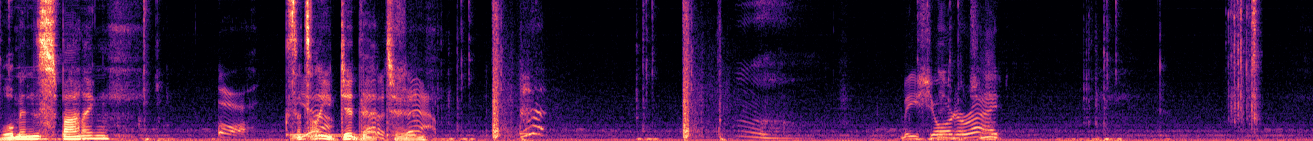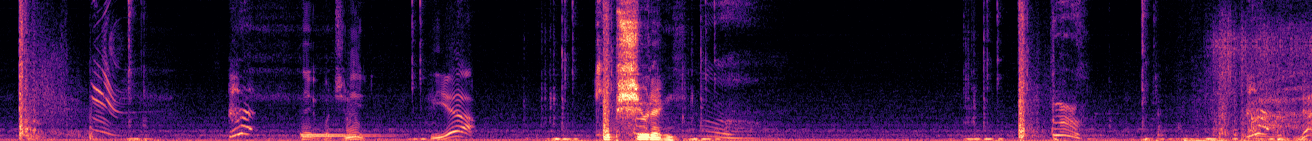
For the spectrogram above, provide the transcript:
woman spotting? Cause that's all you did that to. Be sure to write. Hey, what you need? Yeah. Keep shooting. Damn.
